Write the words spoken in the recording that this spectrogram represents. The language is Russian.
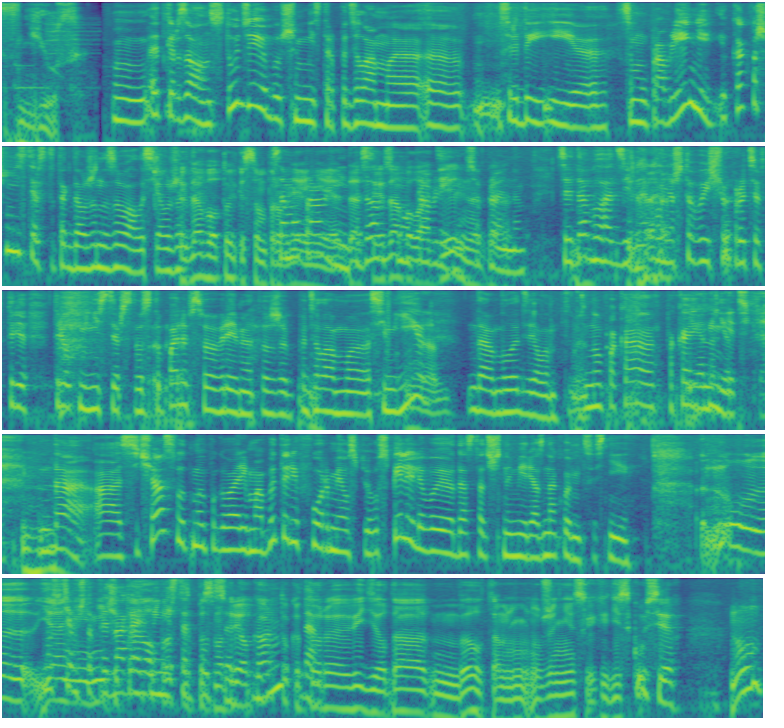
News. Эдгар Залан в студии, бывший министр по делам э, э, среды и э, самоуправления. И как ваше министерство тогда уже называлось? Я уже... Тогда было только самоуправление. самоуправление да, среда была отдельно. Все да. правильно. Среда была отдельно. Я помню, что вы еще против трех министерств выступали в свое время, тоже по делам семьи. Да, да было дело. Но пока, пока их нет. Да, а сейчас вот мы поговорим об этой реформе. Успели ли вы в достаточной мере ознакомиться с ней? Ну, я я тем, не, что не читал, просто Пуцин. посмотрел карту, угу, которую да. видел, да, был там уже несколько дискуссиях. Ну,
